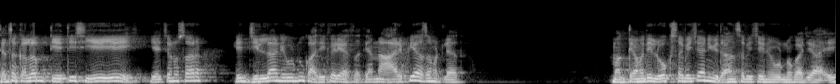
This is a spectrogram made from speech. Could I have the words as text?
त्याचं कलम तेहतीस ए ए याच्यानुसार हे जिल्हा निवडणूक अधिकारी असतात. त्यांना आर पी असं म्हटलं जातं. मग त्यामध्ये लोकसभेच्या आणि विधानसभेच्या निवडणुका ज्या आहे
